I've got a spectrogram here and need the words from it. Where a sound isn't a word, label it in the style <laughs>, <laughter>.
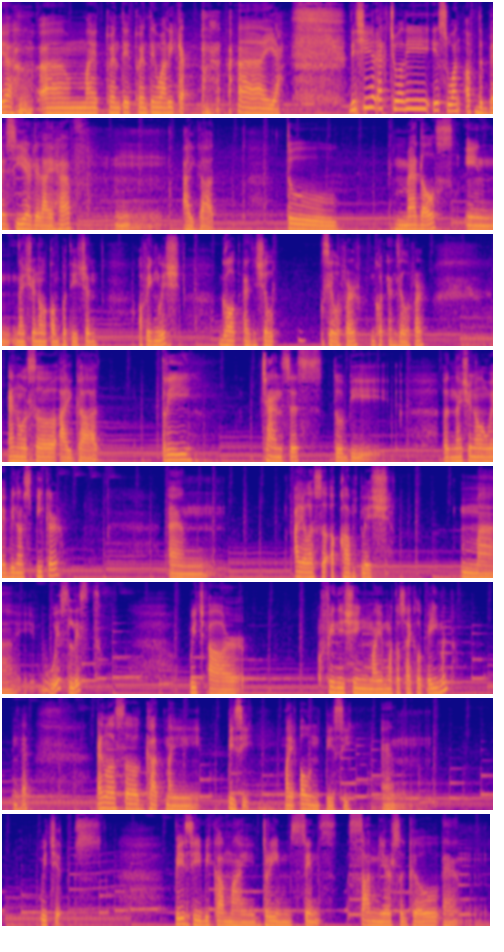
yeah, um, my 2021 recap. uh, <laughs> yeah, this year actually is one of the best year that I have. Mm, I got two medals in national competition of English, gold and silver, gold and silver, and also I got three chances to be a national webinar speaker and I also accomplished my wish list which are finishing my motorcycle payment yeah, and also got my PC my own PC and which is PC become my dream since some years ago and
